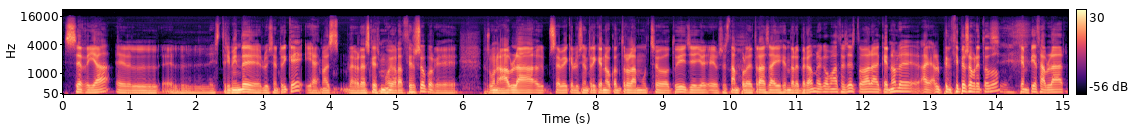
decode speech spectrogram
seguía el, el streaming de Luis Enrique y además la verdad es que es muy gracioso porque, pues bueno, habla, se ve que Luis Enrique no controla mucho Twitch y ellos están por detrás ahí diciéndole, pero hombre, ¿cómo haces esto? Ahora que no le. Al principio, sobre todo, que empieza a hablar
